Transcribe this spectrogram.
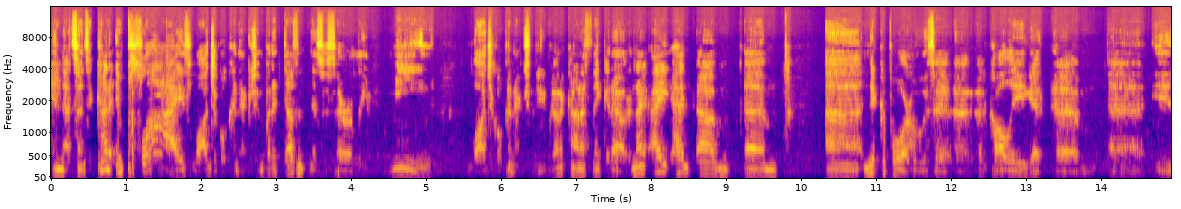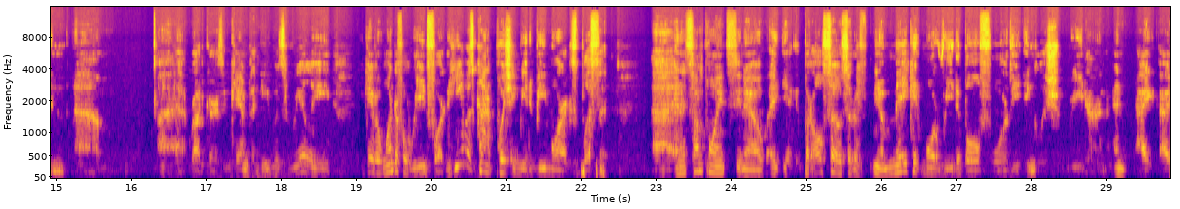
in that sense. It kind of implies logical connection, but it doesn't necessarily mean logical connection. You've got to kind of think it out. And I, I had um, um, uh, Nick Kapoor, who was a, a, a colleague at um, uh, in um, at Rutgers in Camden, he was really he gave a wonderful read for it, and he was kind of pushing me to be more explicit. Uh, and at some points, you know, eh, but also sort of, you know, make it more readable for the English reader. And, and I, I,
